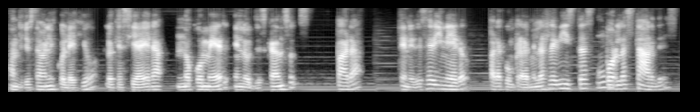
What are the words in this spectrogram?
cuando yo estaba en el colegio, lo que hacía era no comer en los descansos para tener ese dinero para comprarme las revistas por las tardes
